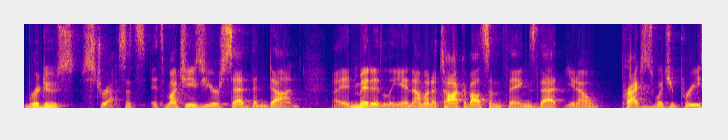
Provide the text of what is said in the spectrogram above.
reduce stress? It's it's much easier said than done, uh, admittedly. And I'm going to talk about some things that you know practice what you pre-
